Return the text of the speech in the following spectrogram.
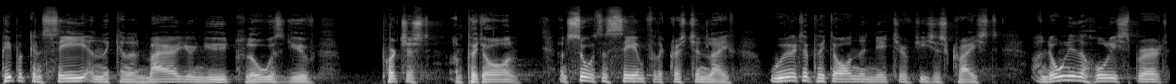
People can see and they can admire your new clothes you've purchased and put on. And so it's the same for the Christian life. We're to put on the nature of Jesus Christ, and only the Holy Spirit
